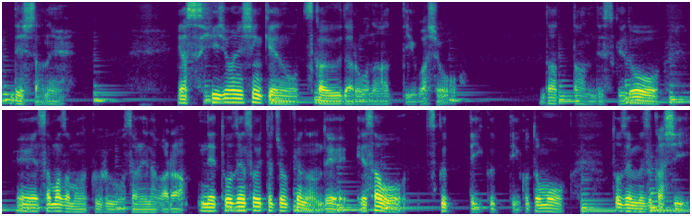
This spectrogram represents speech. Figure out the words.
でしたね。いや、非常に神経の使うだろうなっていう場所だったんですけど、えー、様々な工夫をされながら、で、当然そういった状況なので、餌を作っていくっていうことも当然難しい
